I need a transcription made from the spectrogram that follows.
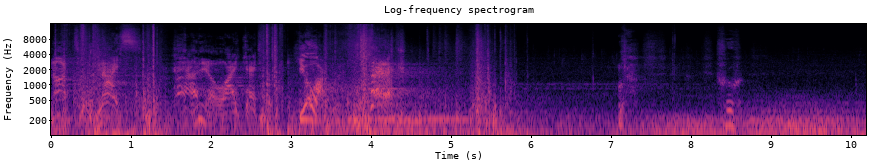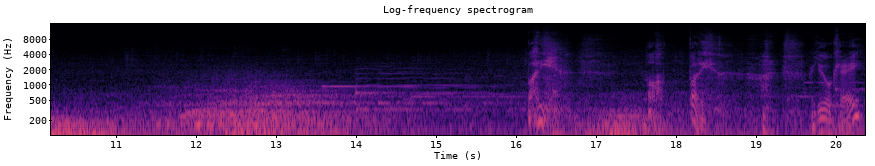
Not nice! How do you like it? You are pathetic! Whew. Buddy. Oh, buddy. Are you okay?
